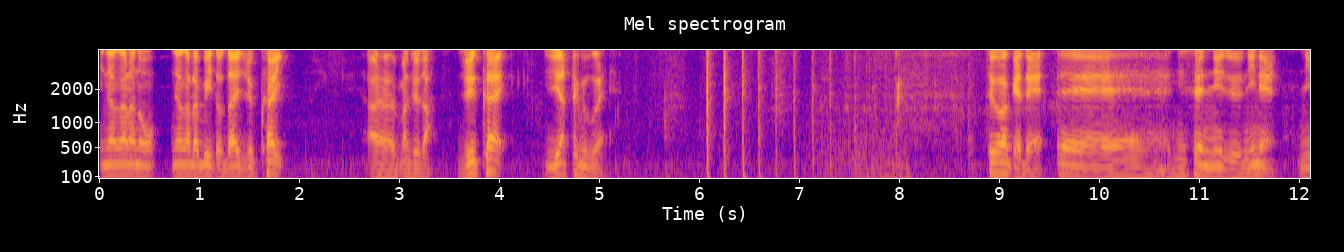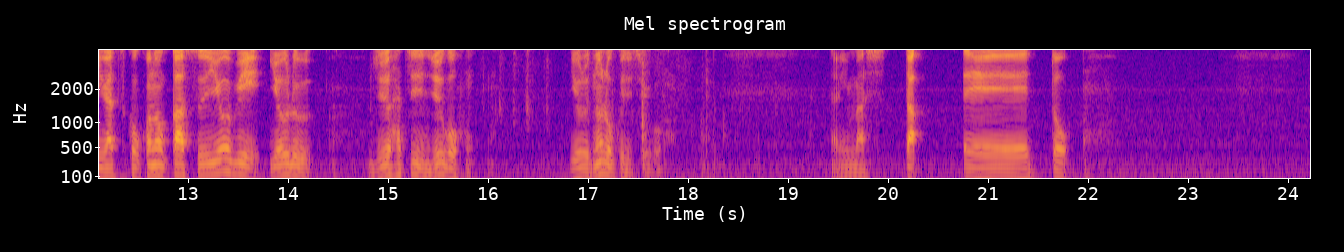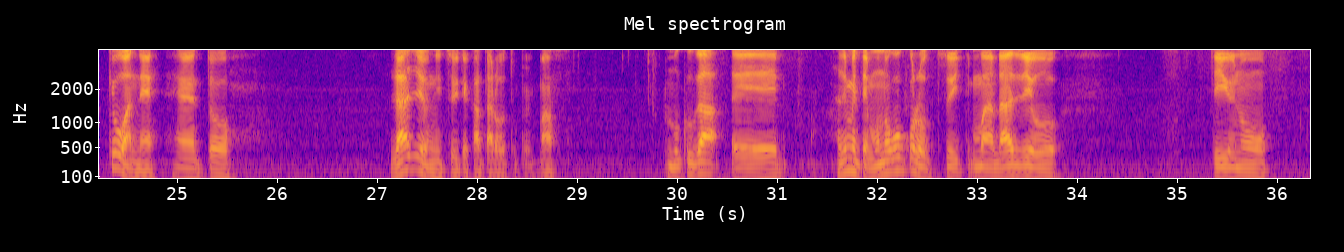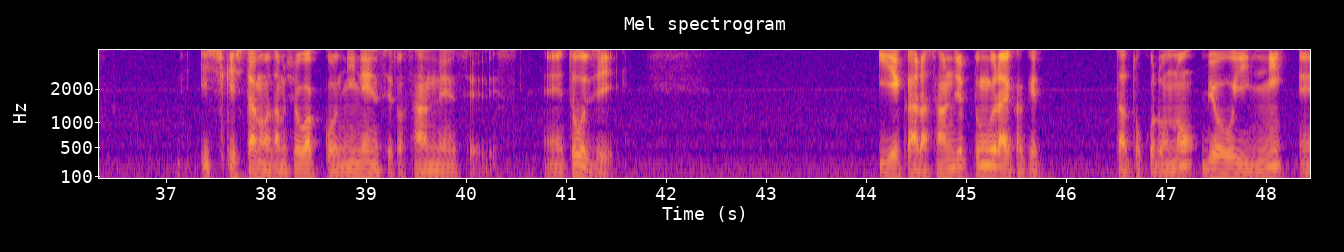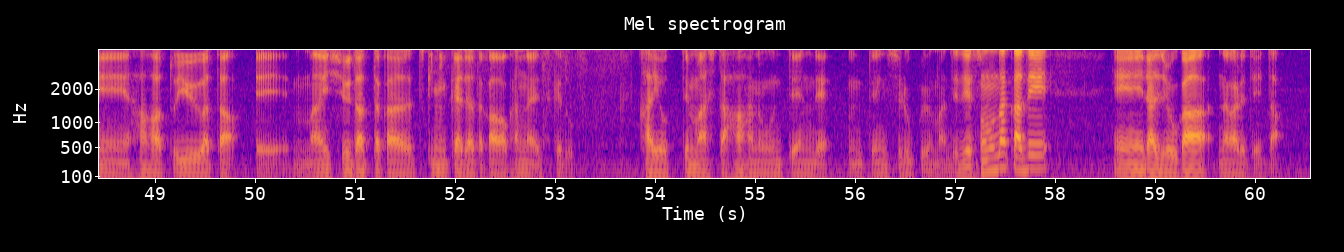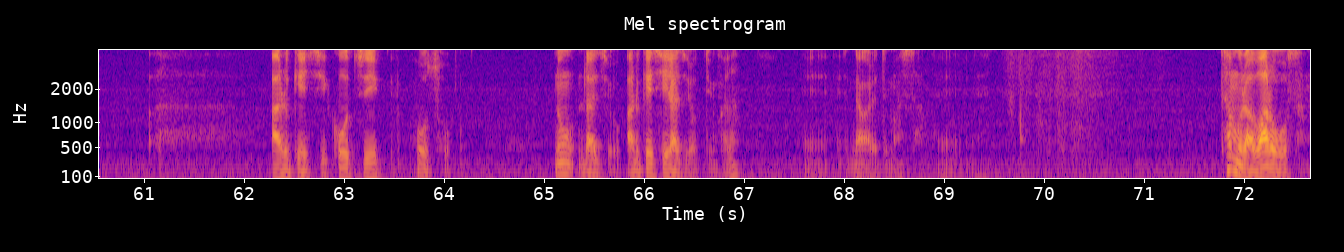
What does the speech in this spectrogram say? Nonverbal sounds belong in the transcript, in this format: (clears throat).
いながらのいながらビート第10回あ間違えた。10回やってくぜ。というわけで、えー、2022年2月9日水曜日夜18時15分夜の6時15分なりました。えー、っと今日はねえー、っとラジオについて語ろうと思います。僕が、えー、初めて物心ついてまあラジオっていうのを意識したのは多分小学校2年生とか3年生です、えー、当時家から30分ぐらいかけたところの病院に、えー、母と夕方、えー、毎週だったか月に1回だったかは分かんないですけど通ってました。母の運転で運転する車で。でその中でえー、ラジオが流れていた。RKC 高知放送のラジオ。RKC ラジオっていうかな、えー、流れてました、えー、田村和郎さんっ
